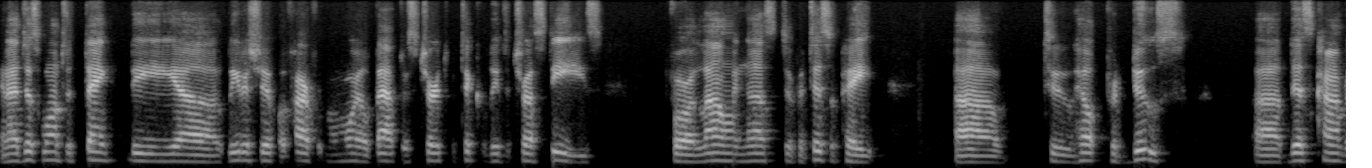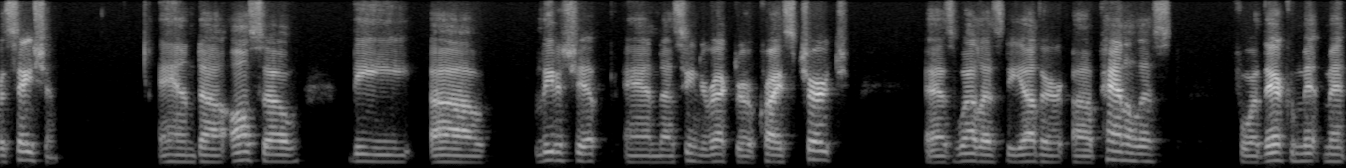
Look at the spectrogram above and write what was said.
And I just want to thank the uh, leadership of Hartford Memorial Baptist Church, particularly the trustees, for allowing us to participate uh, to help produce uh, this conversation. And uh, also the uh, leadership and uh, senior director of Christ Church, as well as the other panelists for their commitment.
